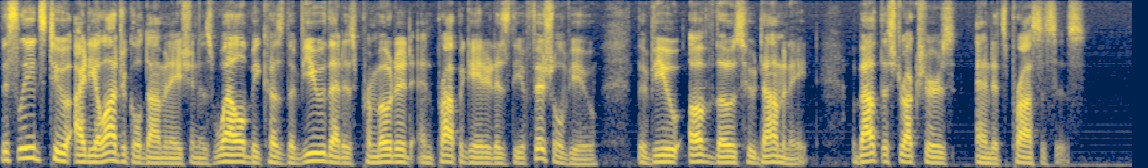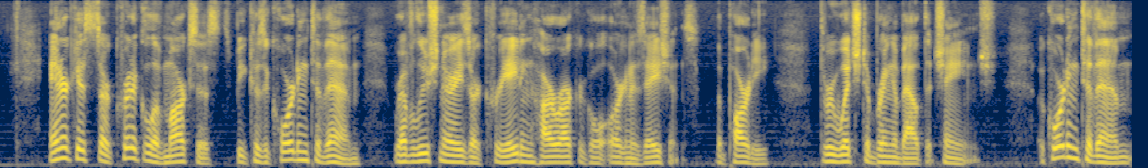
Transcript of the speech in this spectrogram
This leads to ideological domination as well, because the view that is promoted and propagated is the official view, the view of those who dominate, about the structures and its processes. Anarchists are critical of Marxists because, according to them, revolutionaries are creating hierarchical organizations, the party, through which to bring about the change. According to them,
